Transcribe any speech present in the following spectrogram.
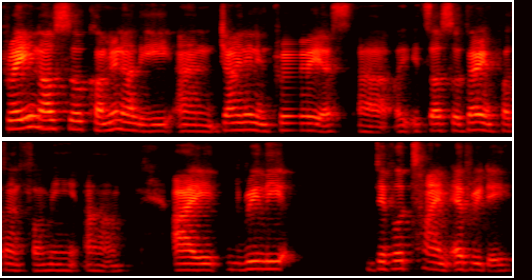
praying also communally and joining in prayers uh, it's also very important for me. Um, i really devote time every day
